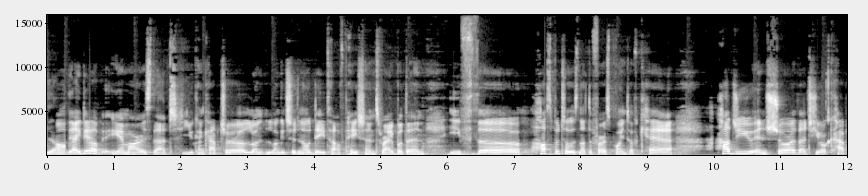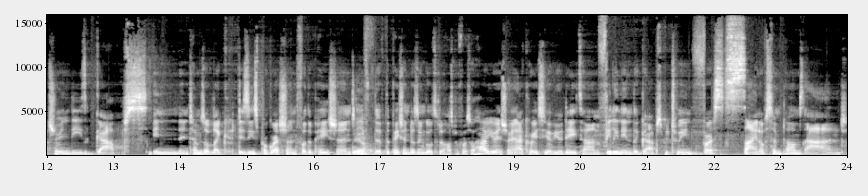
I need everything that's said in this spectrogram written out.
Yeah. Um, the idea of EMR is that you can capture lon- longitudinal data of patients, right? But then if the hospital is not the first point of care, how do you ensure that you're capturing these gaps in, in terms of like disease progression for the patient Yeah. if, if the patient doesn't go to the hospital? So how are you ensuring accuracy of your data and filling in the gaps between first sign of symptoms and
